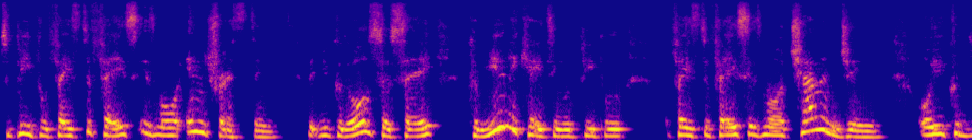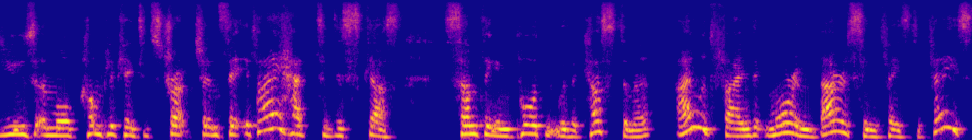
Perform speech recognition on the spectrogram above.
to people face to face is more interesting. But you could also say communicating with people face to face is more challenging. Or you could use a more complicated structure and say, if I had to discuss something important with a customer, I would find it more embarrassing face to face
